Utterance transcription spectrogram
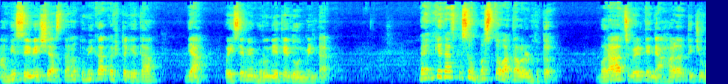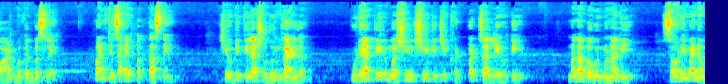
आम्ही सेवेशी असताना तुम्ही का कष्ट घेता? द्या पैसे मी भरून येते दोन मिनिटात. बँकेत आज कसं मस्त वातावरण होतं. बराच वेळ ते न्याहाळ तिची वाट बघत बसले पण तिचा काही पत्ताच नाही. शेवटी तिला शोधून काढलं. पुढ्यातील मशीनशी तिची खटपट चालली होती. मला बघून म्हणाली सॉरी मॅडम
